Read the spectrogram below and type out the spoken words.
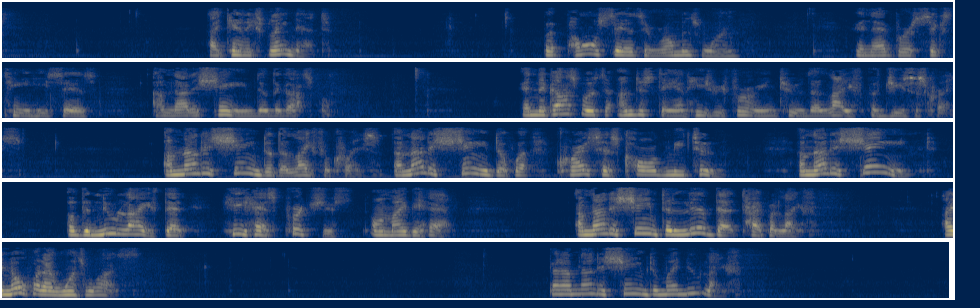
I can't explain that. But Paul says in Romans 1, in that verse 16, he says, I'm not ashamed of the gospel. And the gospel is to understand he's referring to the life of Jesus Christ. I'm not ashamed of the life of Christ. I'm not ashamed of what Christ has called me to. I'm not ashamed of the new life that he has purchased on my behalf. I'm not ashamed to live that type of life. I know what I once was. But I'm not ashamed of my new life.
